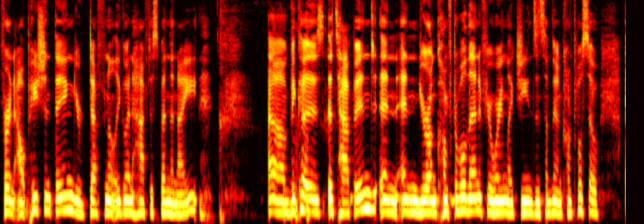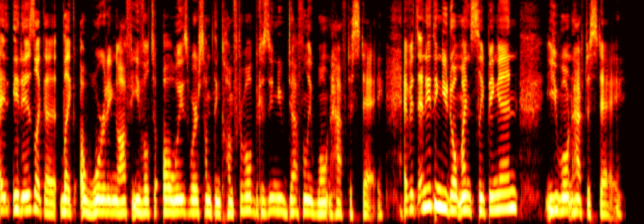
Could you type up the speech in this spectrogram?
for an outpatient thing, you're definitely going to have to spend the night. uh, because it's happened and and you're uncomfortable then if you're wearing like jeans and something uncomfortable. So it is like a like a warding off evil to always wear something comfortable because then you definitely won't have to stay. If it's anything you don't mind sleeping in you won't have to stay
